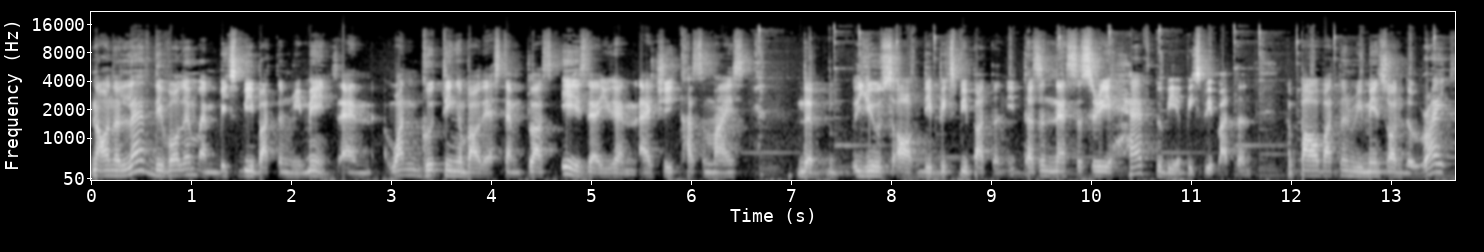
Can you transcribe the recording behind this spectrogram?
Now on the left, the volume and Bixby button remains and one good thing about the S10 Plus is that you can actually customize the use of the Bixby button. It doesn't necessarily have to be a Bixby button. The power button remains on the right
